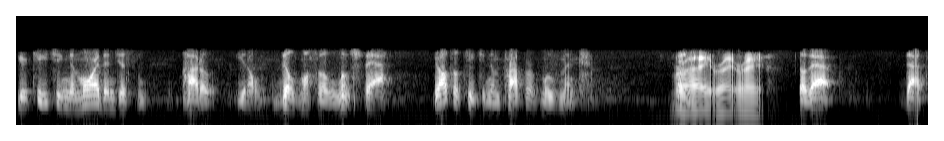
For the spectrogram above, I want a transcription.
you're teaching them more than just how to, you know, build muscle, lose fat. You're also teaching them proper movement. Right, and right, right. So that that's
